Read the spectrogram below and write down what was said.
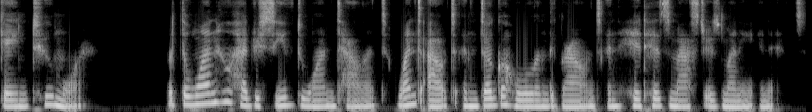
gained two more. But the one who had received one talent went out and dug a hole in the ground and hid his master's money in it.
